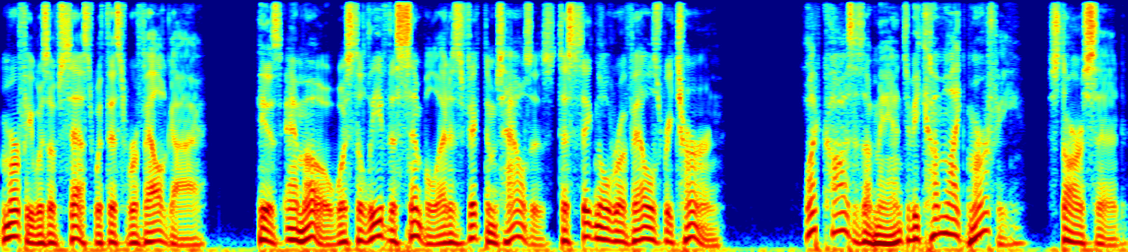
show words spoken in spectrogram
Murphy was obsessed with this Ravel guy. His MO was to leave the symbol at his victims' houses to signal Ravel's return. What causes a man to become like Murphy? Starr said.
